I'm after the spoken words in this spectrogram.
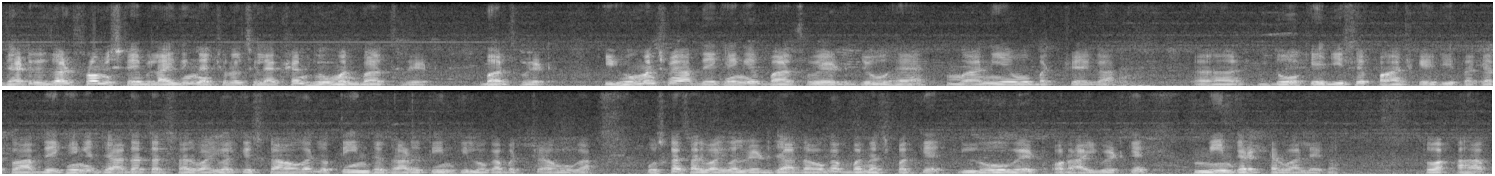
that result from stabilising natural selection human birth rate birth weight कि ह्यूमन्स में आप देखेंगे बर्थ वेट जो है, मानिए वो बच्चे का दो के जी से पाँच के जी तक है। तो आप देखेंगे ज़्यादातर सर्वाइवल किसका होगा? जो तीन से साढ़े तीन किलो का बच्चा होगा, उसका सर्वाइवल रेट ज़्यादा होगा बनस्पत के लो वेट और हाई वेट के मीन करेक्टर वाले का। तो आप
